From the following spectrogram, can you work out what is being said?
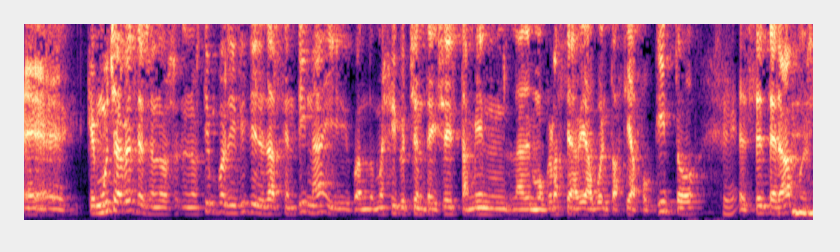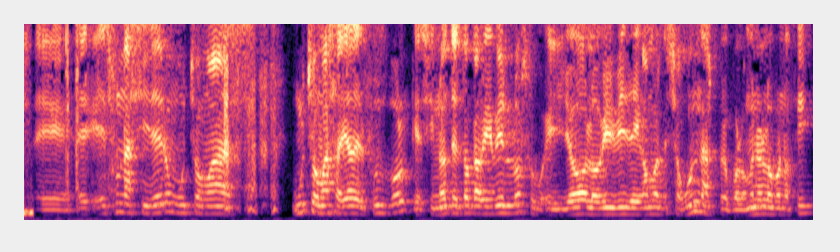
eh, que muchas veces en los, en los, tiempos difíciles de Argentina y cuando México 86 también la democracia había vuelto hacía poquito, etcétera, pues eh, es un asidero mucho más, mucho más allá del fútbol que si no te toca vivirlo, y yo lo viví, digamos, de segundas, pero por lo menos lo conocí,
